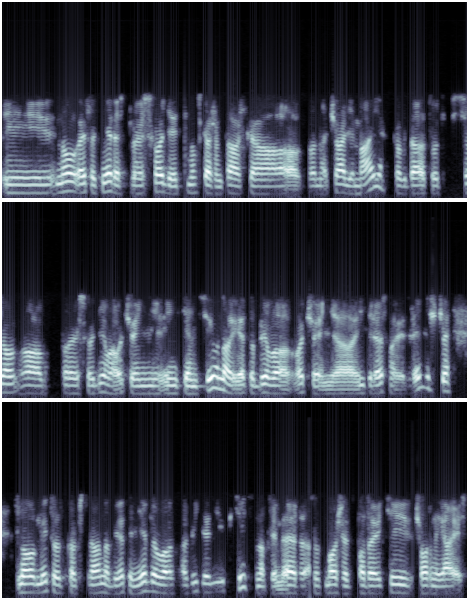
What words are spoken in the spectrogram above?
И, ну, этот нерест происходит, ну, скажем так, в начале мая, когда тут все происходило очень интенсивно, и это было очень интересное зрелище. Но мы тут, как странно бы это не было, видели птиц, например. Тут может подойти черный аист,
